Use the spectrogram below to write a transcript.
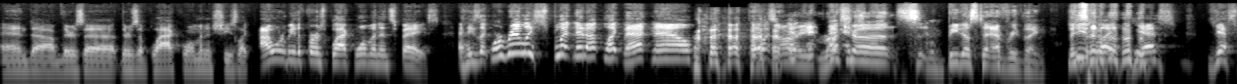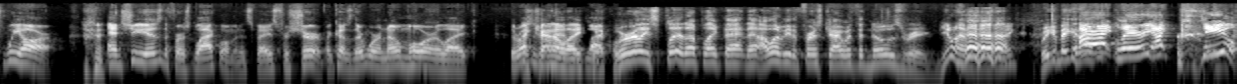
And um, there's a there's a black woman and she's like, I want to be the first black woman in space. And he's like, We're really splitting it up like that now. Sorry, and- and- Russia s beat us to everything. She's like, Yes, yes, we are. And she is the first black woman in space for sure because there were no more like the I Russians. don't kind of like black that. We're really split up like that now. I want to be the first guy with the nose ring. You don't have a nose ring. We can make it All happen. right, Larry, I deal.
